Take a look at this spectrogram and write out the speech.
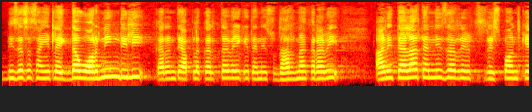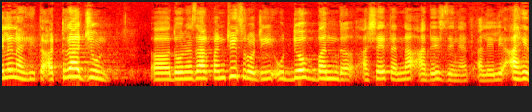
मी जसं सांगितलं एकदा वॉर्निंग दिली कारण ते आपलं कर्तव्य आहे की त्यांनी सुधारणा करावी. आणि त्याला त्यांनी जर रिस्पॉन्स केलं नाही तर अठरा जून दोन हजार पंचवीस रोजी उद्योग बंद असे त्यांना आदेश देण्यात आलेले आहेत.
